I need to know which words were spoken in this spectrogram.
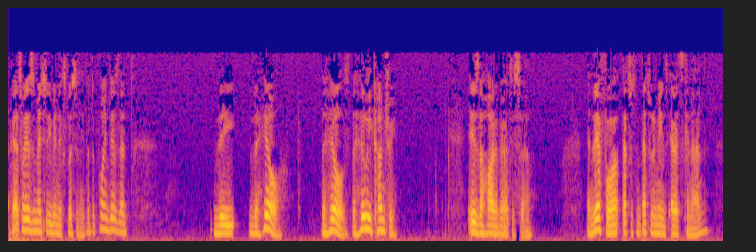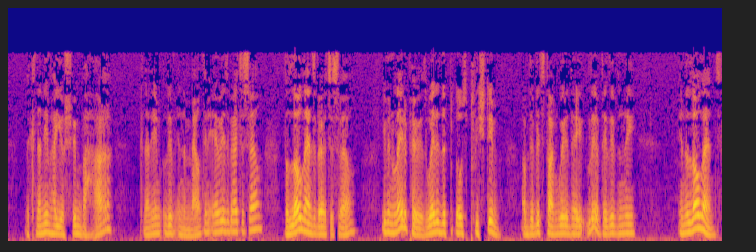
Okay, that's why he doesn't mention it even explicitly. But the point is that the the hill, the hills, the hilly country, is the heart of Eretz Israel, and therefore that's what that's what it means. Eretz Canaan, the Knanim Hayoshvim Bahar, Knanim live in the mountain areas of Eretz Israel, the lowlands of Eretz Israel. Even later periods, where did the, those Plishtim of David's time, where did they live? They lived in the in the lowlands,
